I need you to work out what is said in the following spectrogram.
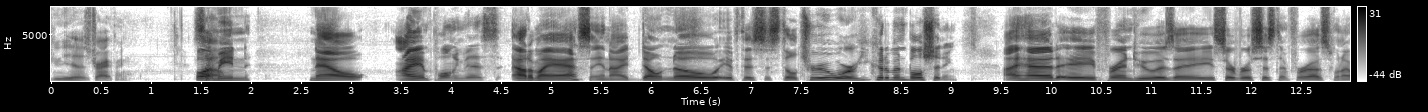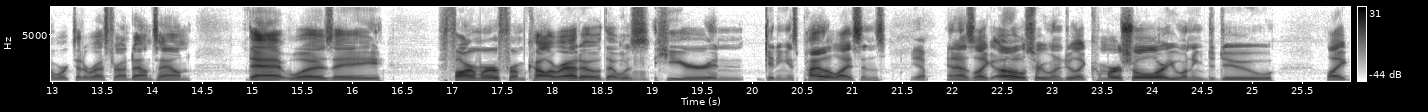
is driving. Well, I mean, now I am pulling this out of my ass, and I don't know if this is still true or he could have been bullshitting. I had a friend who was a server assistant for us when I worked at a restaurant downtown that was a farmer from Colorado that was mm-hmm. here and getting his pilot license. Yep. And I was like, "Oh, so you want to do like commercial, or you wanting to do like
